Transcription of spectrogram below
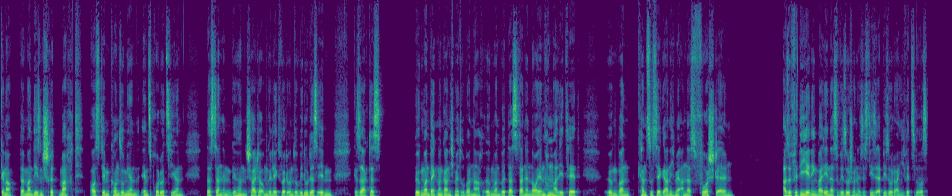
genau, wenn man diesen Schritt macht, aus dem Konsumieren ins Produzieren, dass dann im Gehirn ein Schalter umgelegt wird und so wie du das eben gesagt hast, irgendwann denkt man gar nicht mehr drüber nach. Irgendwann wird das deine neue Normalität. Irgendwann kannst du es dir gar nicht mehr anders vorstellen also für diejenigen, bei denen das sowieso schon ist, ist diese Episode eigentlich witzlos.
